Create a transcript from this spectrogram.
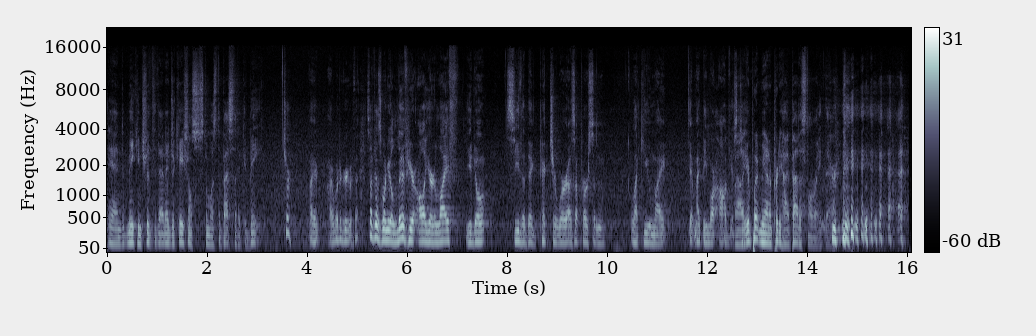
and making sure that that educational system was the best that it could be. Sure, I, I would agree with that. Sometimes when you live here all your life, you don't see the big picture, whereas a person like you might it might be more obvious. Well, you're putting me on a pretty high pedestal right there.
